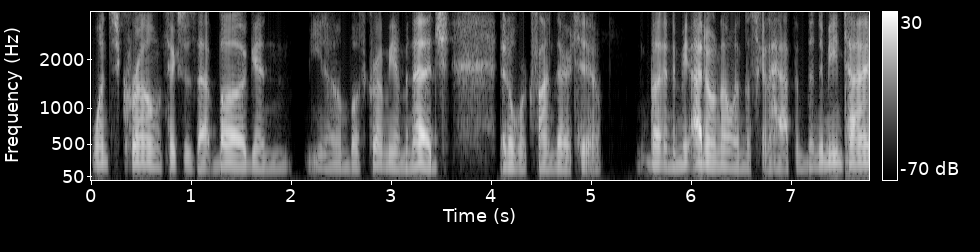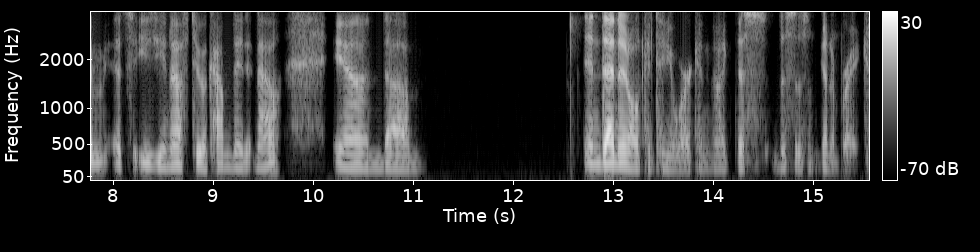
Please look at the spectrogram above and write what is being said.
once Chrome fixes that bug and, you know, both Chromium and Edge, it'll work fine there too. But in the me- I don't know when that's going to happen. But in the meantime, it's easy enough to accommodate it now, and um, and then it'll continue working. Like this, this isn't going to break.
